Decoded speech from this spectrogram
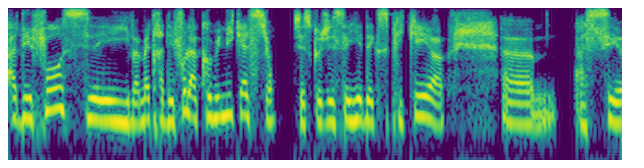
à défaut, c'est il va mettre à défaut la communication. C'est ce que j'essayais d'expliquer assez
